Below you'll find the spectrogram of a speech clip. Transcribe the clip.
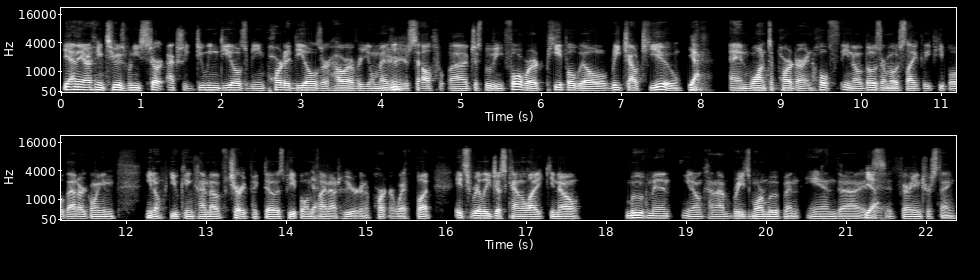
Yeah, and the other thing too is when you start actually doing deals or being part of deals or however you'll measure mm-hmm. yourself, uh, just moving forward, people will reach out to you. Yeah. And want to partner, and hope you know those are most likely people that are going. You know, you can kind of cherry pick those people and yeah. find out who you're going to partner with. But it's really just kind of like you know, movement. You know, kind of breeds more movement, and uh, it's, yeah. it's very interesting.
